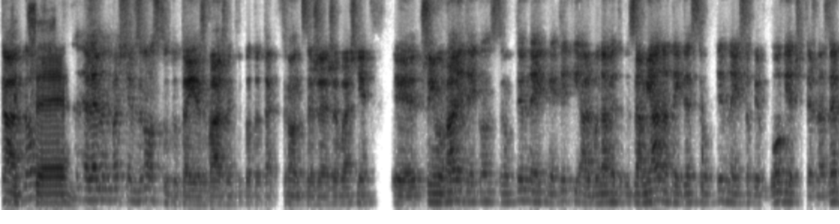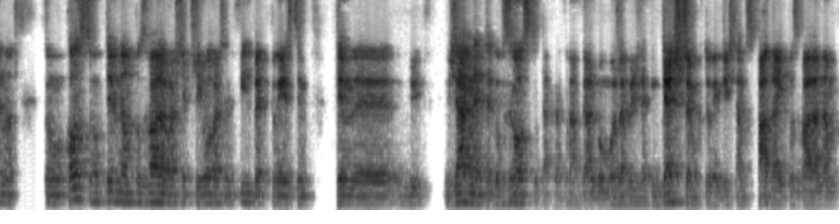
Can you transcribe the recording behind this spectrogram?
Tak, Więc... no, e, element właśnie wzrostu tutaj jest ważny, tylko to tak wtrącę, że, że właśnie y, przyjmowanie tej konstruktywnej krytyki albo nawet zamiana tej destruktywnej sobie w głowie czy też na zewnątrz, tą konstruktywną pozwala właśnie przyjmować ten feedback, który jest tym tym e, ziarnem tego wzrostu tak naprawdę, albo można być takim deszczem, który gdzieś tam spada i pozwala nam,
